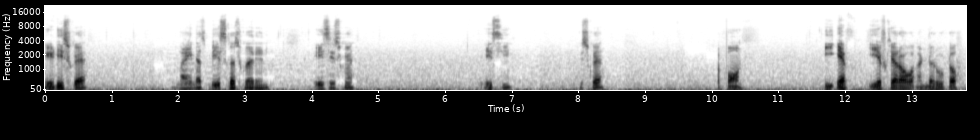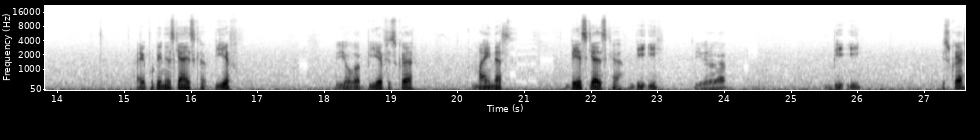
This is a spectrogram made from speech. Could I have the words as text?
A D square minus base का स्क्वायर यानी A C square A C square upon E F E F क्या रहा होगा? अंडर रूट ऑफ़ हाइपोटेनियस क्या है इसका? बी एफ़ ये होगा B F square minus base क्या है इसका? बी ई तो ये होगा बी ई स्क्वायर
